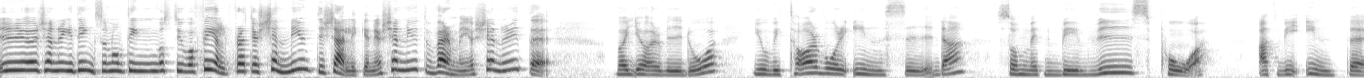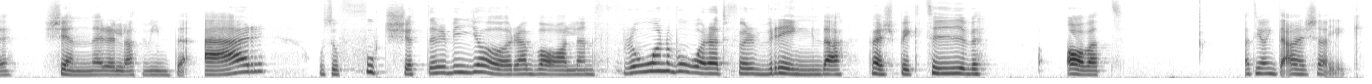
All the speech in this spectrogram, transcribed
Eh, jag känner ingenting, så någonting måste ju vara fel för att jag känner ju inte kärleken, jag känner ju inte värmen, jag känner inte. Vad gör vi då? Jo, vi tar vår insida som ett bevis på att vi inte känner eller att vi inte är. Och så fortsätter vi göra valen från vårt förvrängda perspektiv av att, att jag inte är kärlek.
